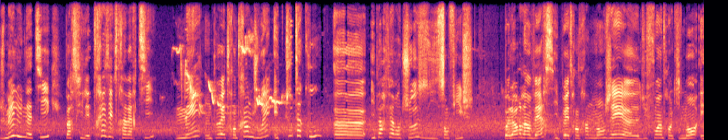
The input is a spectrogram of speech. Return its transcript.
Je mets lunatique parce qu'il est très extraverti, mais on peut être en train de jouer et tout à coup euh, il part faire autre chose, il s'en fiche. Ou alors l'inverse, il peut être en train de manger euh, du foin tranquillement et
